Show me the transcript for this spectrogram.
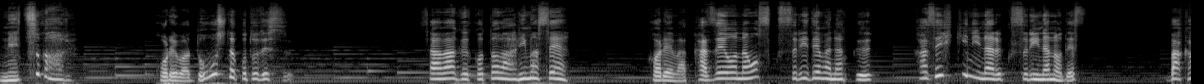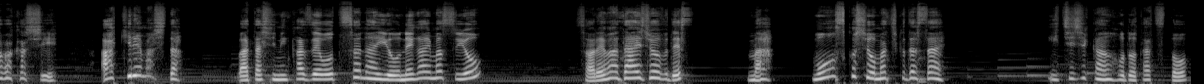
熱がある。これはどうしたことです？騒ぐことはありません。これは風邪を治す薬ではなく、風邪ひきになる薬なのです。バカバカしい。呆れました。私に風邪をうつさないよう願いますよ。それは大丈夫です。まあ、もう少しお待ちください。一時間ほど経つと、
